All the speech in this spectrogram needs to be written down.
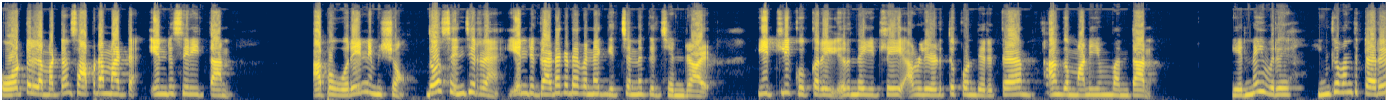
ஹோட்டலில் மட்டும் சாப்பிட மாட்டேன் என்று சிரித்தான். அப்ப ஒரே நிமிஷம். தோ செஞ்சிடுறேன் என்று கடகடவென கிச்சனுக்கு சென்றாள். இட்லி குக்கரில் இருந்த இட்லியை அவள் எடுத்துக்கொண்டிருக்க அங்கு மணியும் வந்தான். என்ன இவரு? இங்க வந்துட்டாரு?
